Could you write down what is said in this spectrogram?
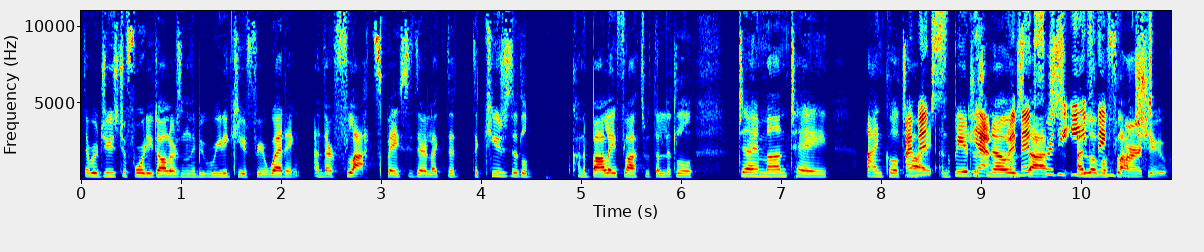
They're reduced to forty dollars and they'd be really cute for your wedding. And they're flats, basically. They're like the, the cutest little kind of ballet flats with a little diamante ankle tie. meant and Beatrice yeah, I knows meant that I love a flat part. shoe.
